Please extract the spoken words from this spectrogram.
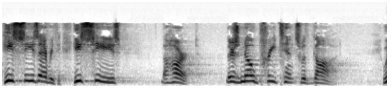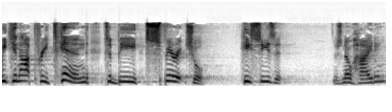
He sees everything. He sees the heart. There's no pretense with God. We cannot pretend to be spiritual. He sees it. There's no hiding.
